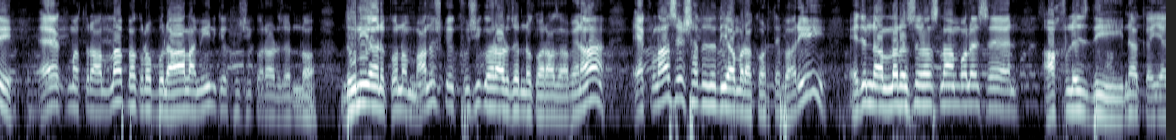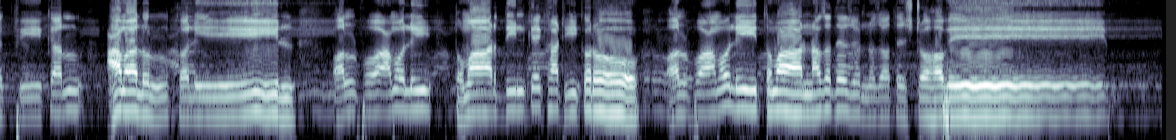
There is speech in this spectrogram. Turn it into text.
একমাত্র আল্লাহ পাক রব্বুল আলমিনকে খুশি করার জন্য, দুনিয়ার কোনো মানুষকে খুশি করার জন্য করা যাবে না। একলাসের সাথে যদি আমরা করতে পারি এই জন্য আল্লাহ রসুল আসলাম বলেছেন, আখলিস দিন আমালুল কলিল। অল্প আমলি তোমার দিনকে খাঁটি করো। অল্প আমলি তোমার নাজাদের জন্য যথেষ্ট হবে।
